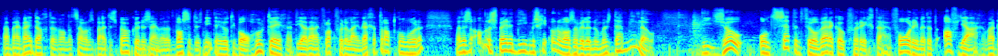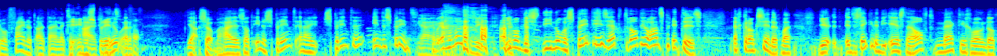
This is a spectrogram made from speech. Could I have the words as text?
Waarbij wij dachten van, dat zou wel eens buitenspel kunnen zijn, maar dat was het dus niet. Hij hield die bal goed tegen, die uiteindelijk vlak voor de lijn weggetrapt kon worden. Maar er is een andere speler die ik misschien ook nog wel zou willen noemen, is Danilo. Die zo ontzettend veel werk ook verrichtte voorin met het afjagen, waardoor Feyenoord uiteindelijk het Ajax sprint. heel erg... Ja, zo, maar hij zat in een sprint en hij sprintte in de sprint. Ja, Heb ik echt nog nooit gezien. Iemand die, die nog een sprint inzet terwijl hij al aan het sprinten is. Echt krankzinnig. Maar je, het- zeker in die eerste helft merkte hij gewoon dat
